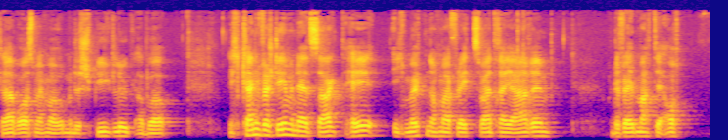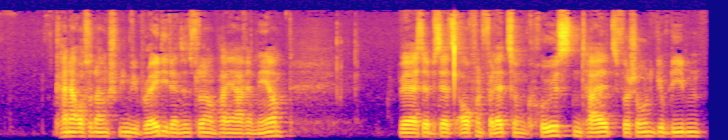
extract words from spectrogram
Klar brauchst du manchmal auch immer das Spielglück, aber ich kann ihn verstehen, wenn er jetzt sagt, hey, ich möchte noch mal vielleicht zwei, drei Jahre, oder vielleicht macht er auch, kann er auch so lange spielen wie Brady, dann sind es vielleicht noch ein paar Jahre mehr. Wäre es ja bis jetzt auch von Verletzungen größtenteils verschont geblieben,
